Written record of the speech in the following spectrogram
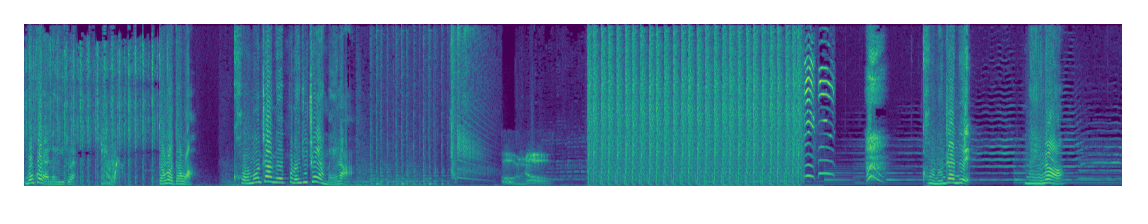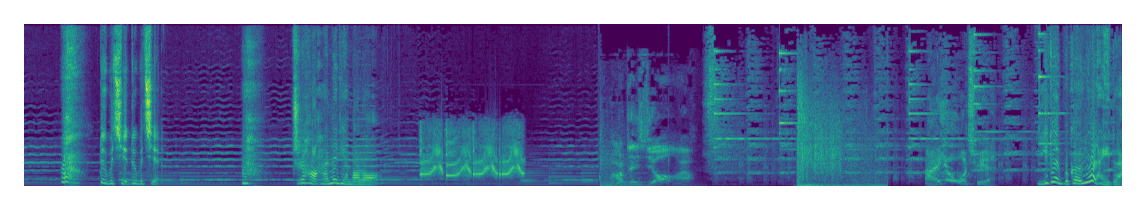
魔鬼来了一队！等我等我，恐龙战队不能就这样没了！Oh no！恐龙战队没了，啊，对不起对不起，啊，只好含泪舔包喽。啊，真香！哎呀，哎呦我去！一顿不够，又来一顿！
